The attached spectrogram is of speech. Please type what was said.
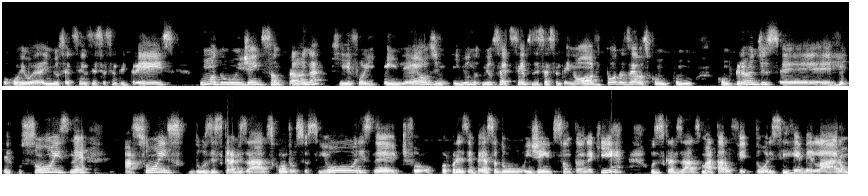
ocorreu eh, em 1763. Uma do Engenho de Santana, que foi em Ilhéus, em 1769, todas elas com, com, com grandes é, repercussões, né? Ações dos escravizados contra os seus senhores, né, que for, por exemplo, essa do Engenho de Santana aqui, os escravizados mataram feitores, se rebelaram,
